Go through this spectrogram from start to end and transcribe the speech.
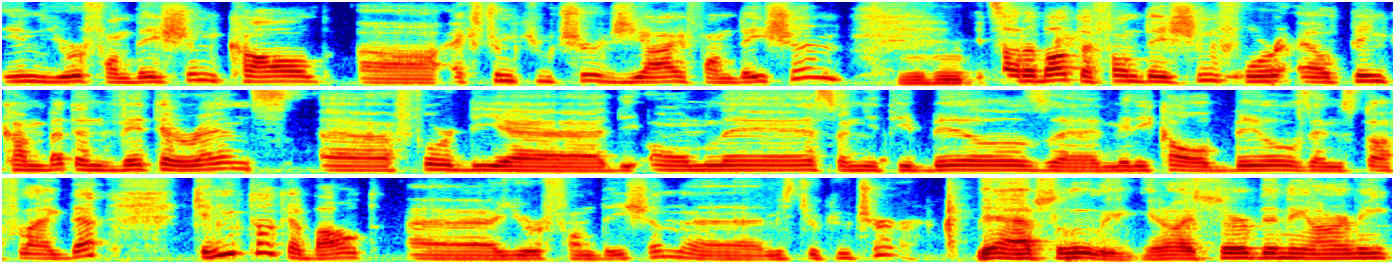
in your foundation called uh, Extreme Couture GI Foundation. Mhm. It's all about a foundation for helping combat and veterans uh, for the uh, the homeless, annuity bills, uh, medical bills, and stuff like that. Can you talk about uh, your foundation, uh, Mr. Couture? Yeah, absolutely. You know, I served in the Army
